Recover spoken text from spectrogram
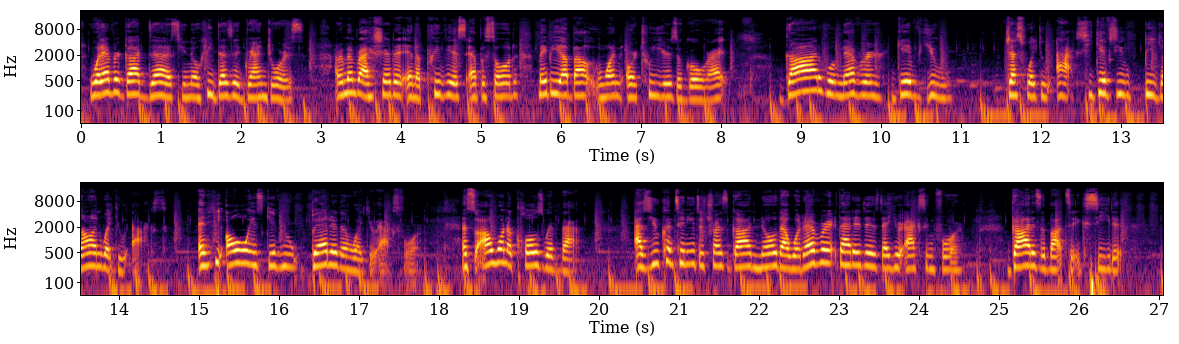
Whatever God does, you know, he does it grandiose. I remember I shared it in a previous episode, maybe about one or two years ago, right? God will never give you just what you ask. He gives you beyond what you ask. And he always gives you better than what you ask for. And so I want to close with that. As you continue to trust God, know that whatever that it is that you're asking for, God is about to exceed it.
